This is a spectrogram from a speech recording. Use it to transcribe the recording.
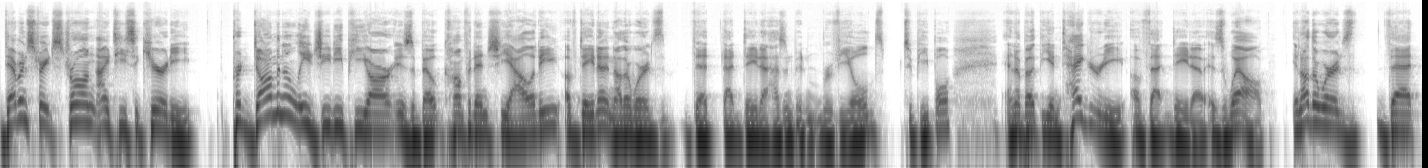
Demonstrate strong IT security predominantly GDPR is about confidentiality of data. In other words, that that data hasn't been revealed to people, and about the integrity of that data as well. In other words, that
